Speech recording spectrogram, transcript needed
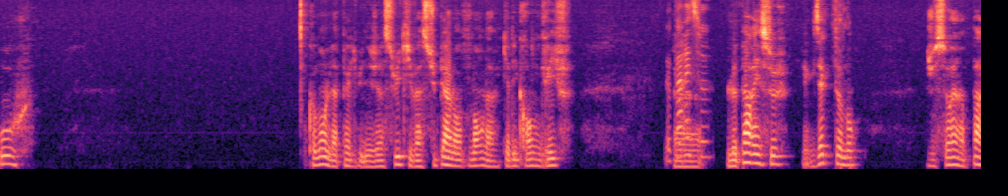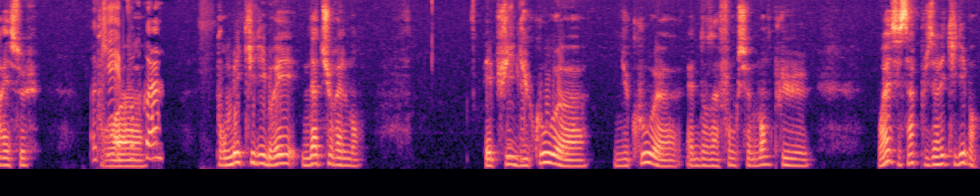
Ouh. Comment on l'appelle lui déjà? Celui qui va super lentement, là, qui a des grandes griffes. Le paresseux. Le paresseux, exactement. Je serais un paresseux. Ok, pour, euh, pourquoi? pour m'équilibrer naturellement. Et puis du coup, euh, du coup, euh, être dans un fonctionnement plus, ouais, c'est ça, plus à l'équilibre.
